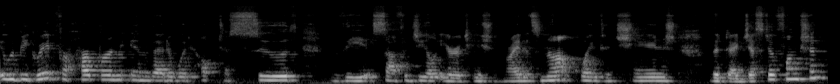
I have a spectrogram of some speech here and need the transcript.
It, would be great for heartburn in that it would help to soothe the esophageal irritation, right? It's not going to change the digestive function.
